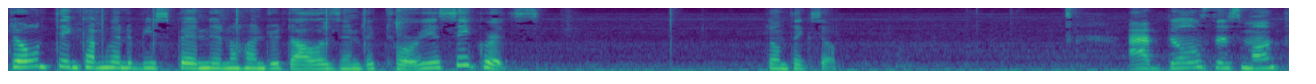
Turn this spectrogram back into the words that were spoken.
don't think I'm going to be spending $100 in Victoria's Secrets. Don't think so. I have bills this month.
